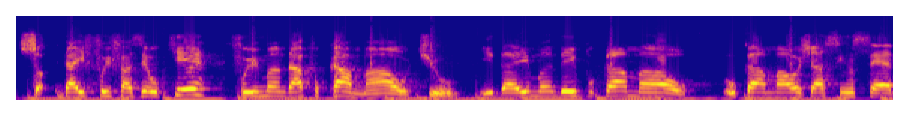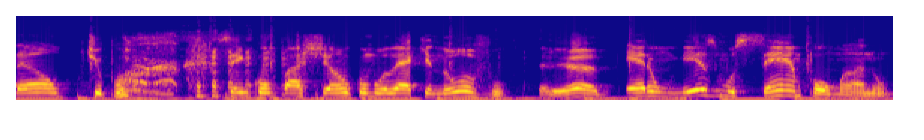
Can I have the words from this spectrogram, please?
Só- daí fui fazer o quê? Fui mandar pro Kamal, tio. E daí mandei pro Kamal. O Kamal já sincerão, tipo, sem compaixão com o moleque novo, tá ligado? Era o mesmo sample, mano,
